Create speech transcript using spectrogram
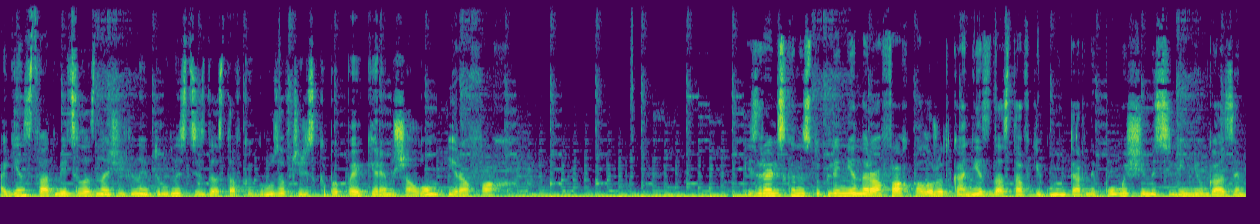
Агентство отметило значительные трудности с доставкой грузов через КПП Керем Шалом и Рафах. Израильское наступление на Рафах положит конец доставке гуманитарной помощи населению Газы.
